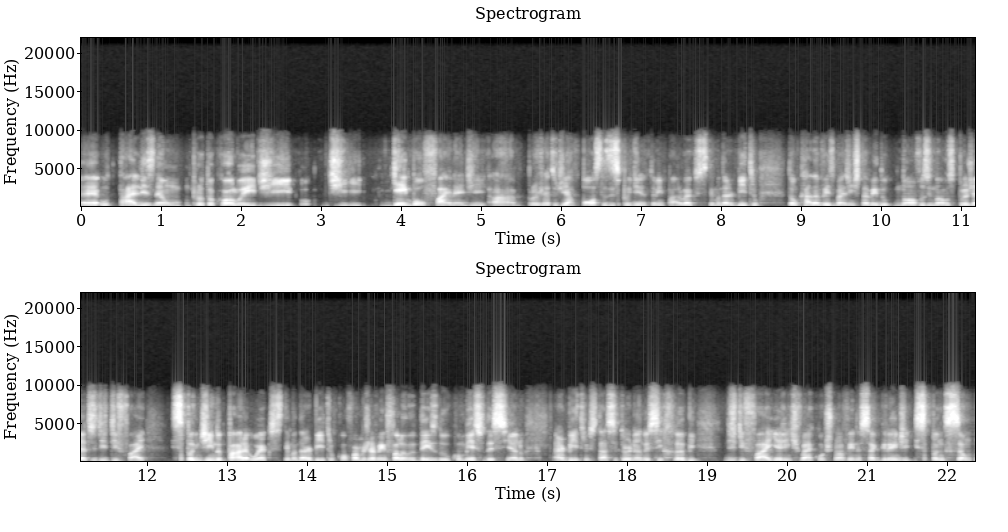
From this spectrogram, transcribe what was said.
uh, o Thales, né, um, um protocolo aí de, de GambleFi, né, de projeto de apostas expandindo também para o ecossistema da Arbitrum. Então, cada vez mais a gente está vendo novos e novos projetos de DeFi expandindo para o ecossistema da Arbitrum, conforme já venho falando desde o começo desse ano, a Arbitrum está se tornando esse hub de DeFi e a gente vai continuar vendo essa grande expansão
